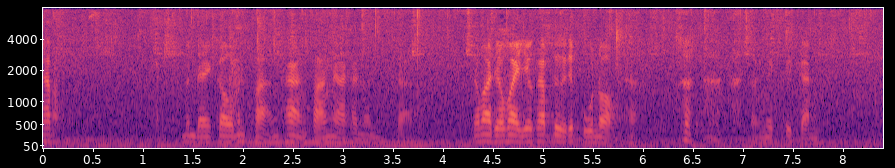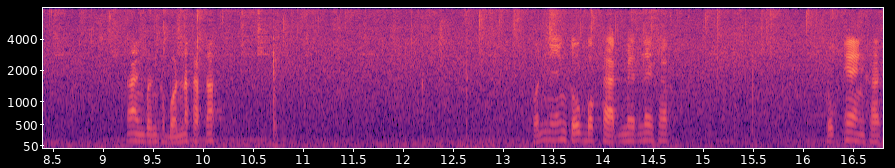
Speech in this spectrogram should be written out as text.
ครับ บันไดเก่ามันฝางข้างฝางหน้าถนนก็ก็มาเดี๋ยวไว้เยอะครับดื้อได้ปูนออกครับสังเกตคือกัน นั่งเบิงขบวนนะครับเนาะฝนยังตกบกขาดเม็ดเลยครับตกแห้งครับ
